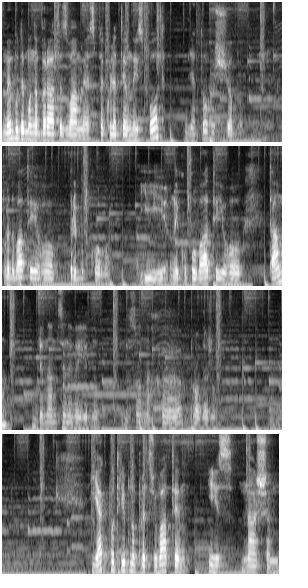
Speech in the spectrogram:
Ми будемо набирати з вами спекулятивний спот для того, щоб продавати його прибутково і не купувати його там, де нам це не вигідно, в зонах е, продажу. Як потрібно працювати із нашим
